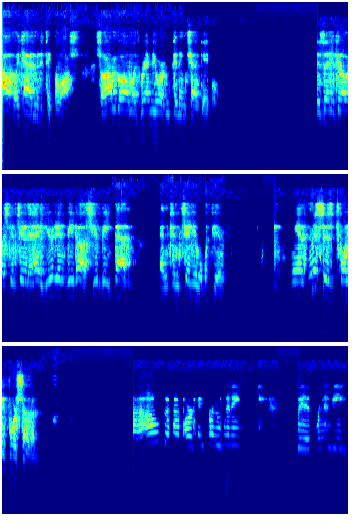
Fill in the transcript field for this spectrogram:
Alpha Academy to take the loss. So I'm going with Randy Orton pinning Chad Gable. Because then he can always continue to, hey, you didn't beat us, you beat them, and continue with the feud. And Mrs. 24 7. Uh, I also have RK Bro winning with Randy.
